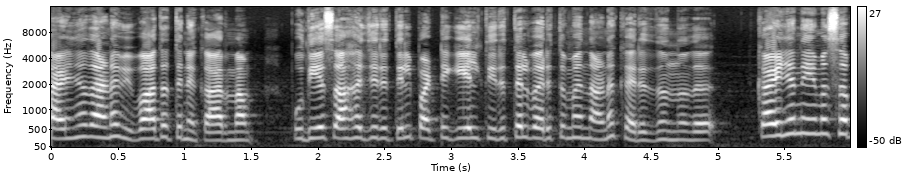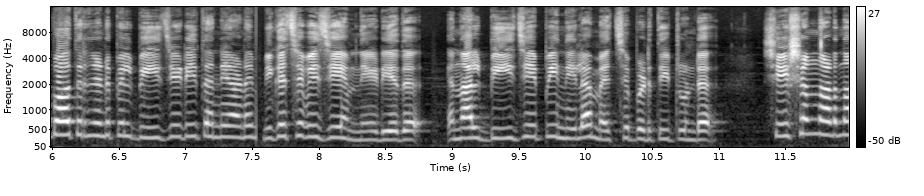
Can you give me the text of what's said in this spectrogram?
തഴഞ്ഞതാണ് വിവാദത്തിന് കാരണം. പുതിയ സാഹചര്യത്തിൽ പട്ടികയിൽ തിരുത്തൽ വരുത്തുമെന്നാണ് കരുതുന്നത്. കഴിഞ്ഞ നിയമസഭാ തെരഞ്ഞെടുപ്പിൽ ബി ജെ ഡി തന്നെയാണ് മികച്ച വിജയം നേടിയത്. എന്നാൽ ബി ജെ പി നില മെച്ചപ്പെടുത്തിയിട്ടുണ്ട്. ശേഷം നടന്ന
